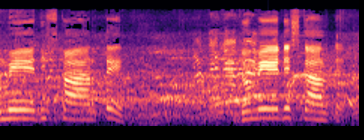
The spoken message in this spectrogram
come disparte Não me.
